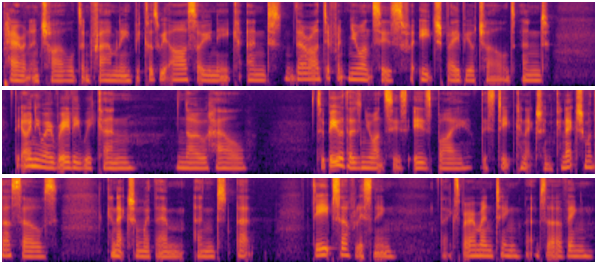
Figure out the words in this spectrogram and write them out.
parent and child and family because we are so unique and there are different nuances for each baby or child. And the only way really we can know how to be with those nuances is by this deep connection connection with ourselves, connection with them, and that deep self listening, that experimenting, that observing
